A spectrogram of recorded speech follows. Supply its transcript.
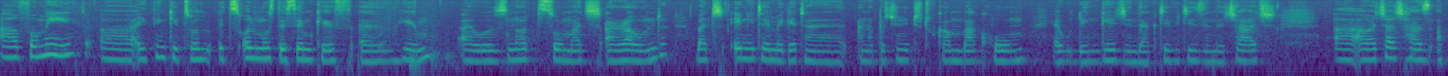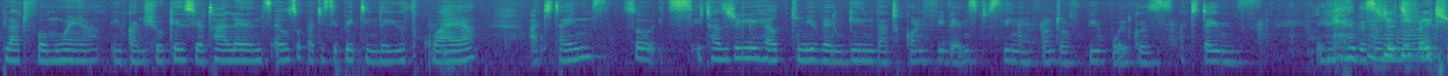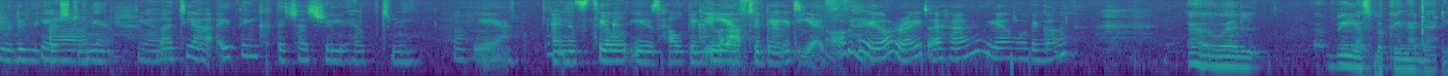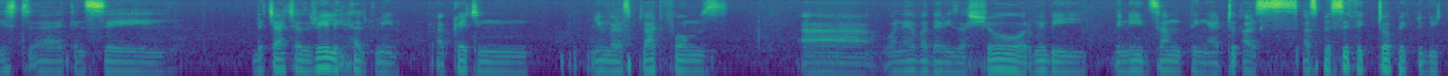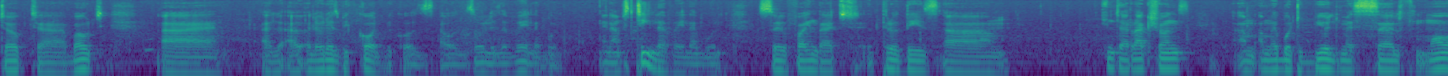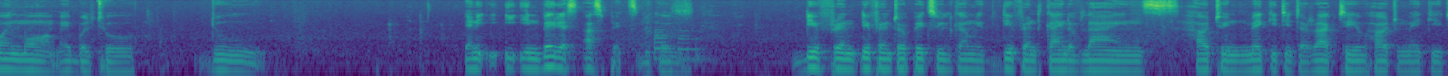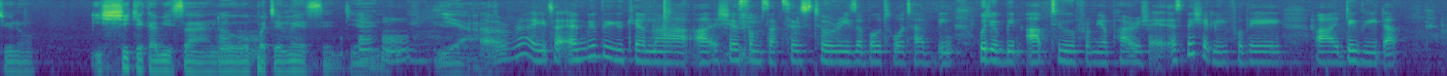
Uh, for me, uh, I think it's all, it's almost the same case as him. I was not so much around, but anytime I get a, an opportunity to come back home, I would engage in the activities in the church. Uh, our church has a platform where you can showcase your talents. I also participate in the youth choir at times. So it's, it has really helped me even gain that confidence to sing in front of people because at times the stage fright really got to me. Yeah. But yeah, I think the church really helped me. Yeah. And it still is helping you Yes. up to date. Yes. Okay, all right. Uh-huh. Yeah, moving on. Uh, well, uh, being a spoken word artist, uh, I can say the church has really helped me uh, creating numerous platforms uh, whenever there is a show or maybe they need something uh, to, a, s- a specific topic to be talked uh, about. Uh, I'll, I'll always be called because I was always available and I'm still available. So you find that through these um, interactions, I'm, I'm able to build myself more and more. I'm able to do in various aspects because different different topics will come with different kind of lines how to make it interactive how to make it you know ishike kabisa ndo upate message yani. yeah All right, and maybe you can uh, uh, share some success stories about what have been, what you've been up to from your parish, especially for the uh, David.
